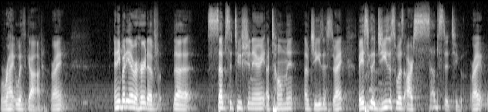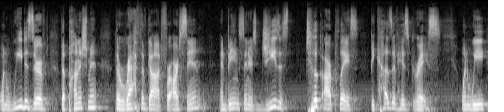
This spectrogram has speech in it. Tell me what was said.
right with God, right? Anybody ever heard of the substitutionary atonement of Jesus, right? Basically, Jesus was our substitute, right? When we deserved the punishment, the wrath of God for our sin and being sinners, Jesus took our place because of his grace when we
